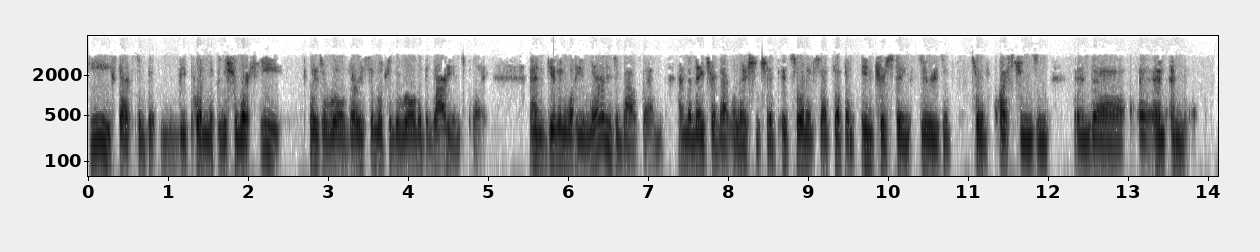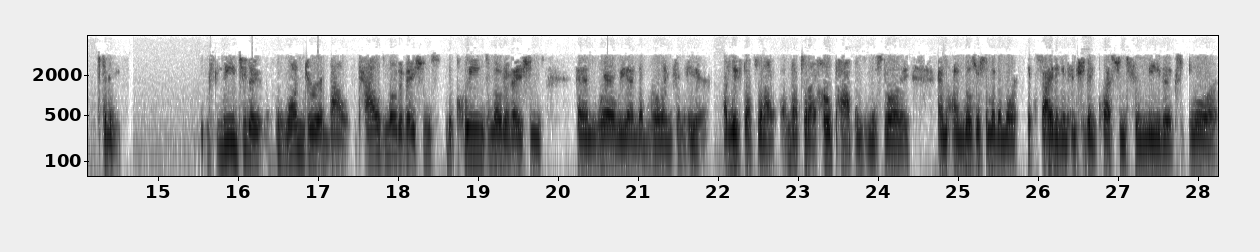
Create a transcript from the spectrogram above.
he starts to be put in a position where he plays a role very similar to the role that the guardians play. And given what he learns about them and the nature of that relationship, it sort of sets up an interesting series of sort of questions and and uh, and, and sort of leads you to wonder about Tau's motivations, the Queen's motivations, and where we end up going from here. At least that's what I that's what I hope happens in the story. And and those are some of the more exciting and interesting questions for me to explore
